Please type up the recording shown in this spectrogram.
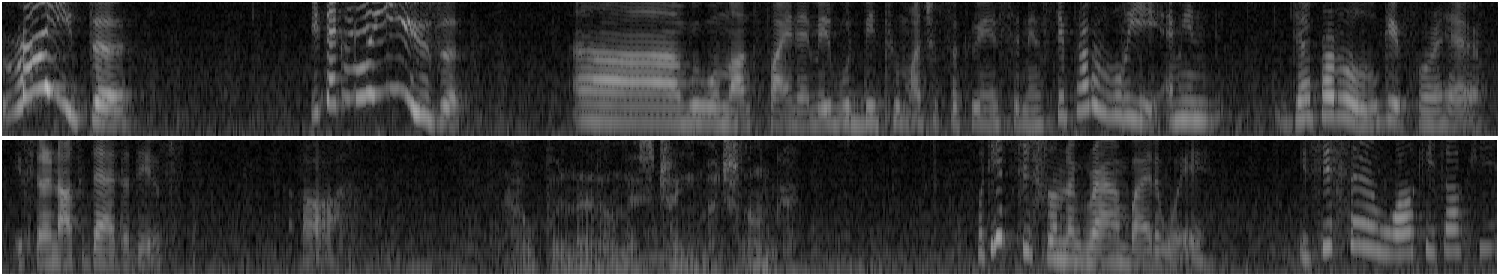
Right! It actually is! Uh, we will not find them. It would be too much of a coincidence. They probably, I mean, they're probably looking for her. If they're not dead, that is. Oh. I hope we're not on this train much longer. What is this on the ground, by the way? Is this a walkie-talkie?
